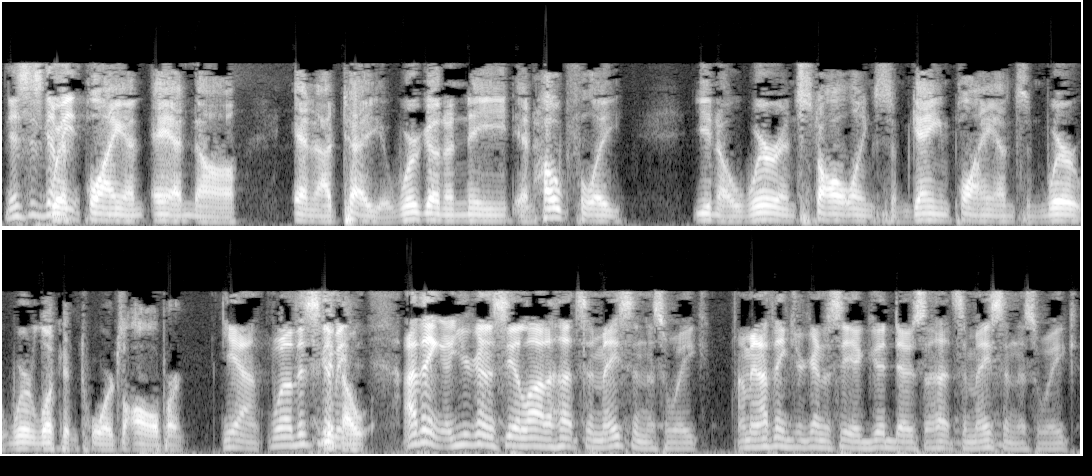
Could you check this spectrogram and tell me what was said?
This is going to be playing and, uh, and I tell you, we're going to need, and hopefully, you know, we're installing some game plans and we're, we're looking towards Auburn. yeah. Well, this is going to be. know, I think you're going to see a lot of Hudson Mason this week. I mean, I think you're going to see a good dose of Hudson Mason this week.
